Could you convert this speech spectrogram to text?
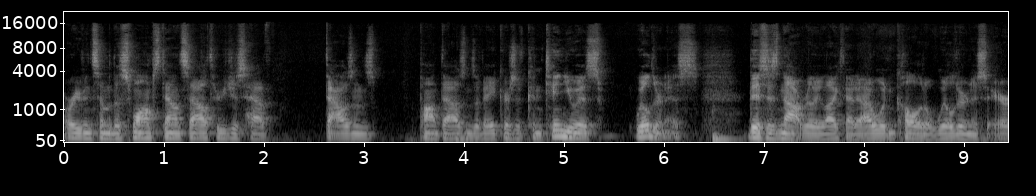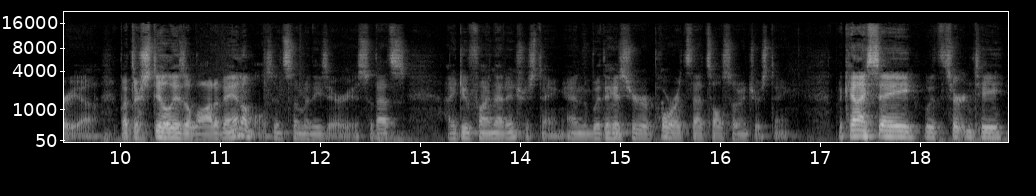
or even some of the swamps down south where you just have thousands upon thousands of acres of continuous wilderness this is not really like that. I wouldn't call it a wilderness area, but there still is a lot of animals in some of these areas. So that's I do find that interesting. And with the hmm. history reports, that's also interesting. But can I say with certainty?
